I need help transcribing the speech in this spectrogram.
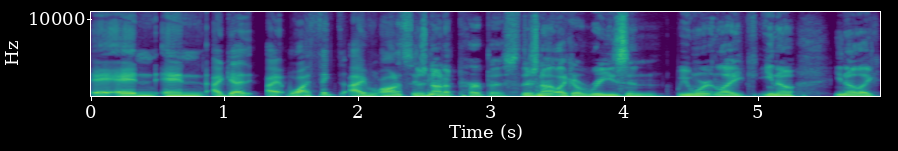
And and I get I well I think I honestly There's not a purpose. There's not like a reason. We weren't like, you know, you know, like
